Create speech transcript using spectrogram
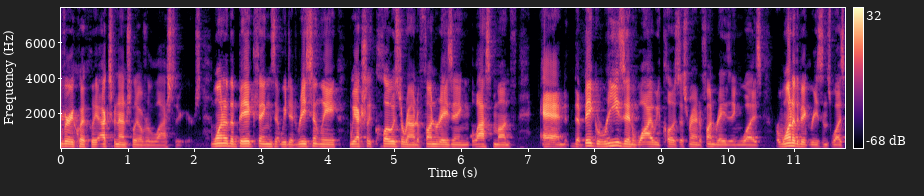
very quickly, exponentially over the last three years. One of the big things that we did recently, we actually closed a round of fundraising last month and the big reason why we closed this round of fundraising was, or one of the big reasons was,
